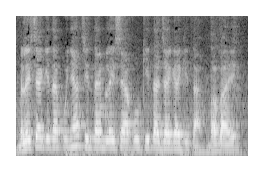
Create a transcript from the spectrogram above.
Malaysia kita punya, cintai Malaysia aku, kita jaga kita. Bye bye.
